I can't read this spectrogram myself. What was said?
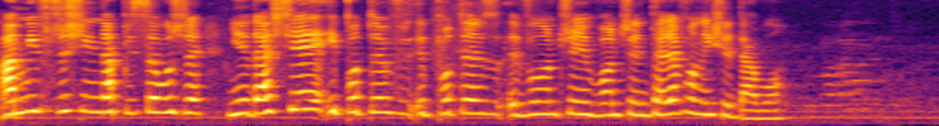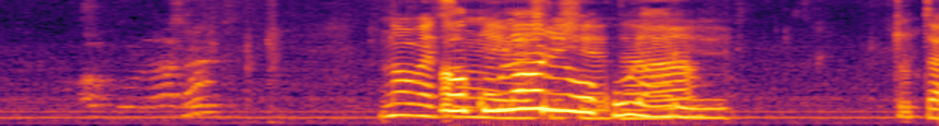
A mi wcześniej napisało, że nie da się i potem, potem z- wyłączyłem, włączyłem telefon i się dało. No więc Okulary, właśnie się okulary. Tutaj.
